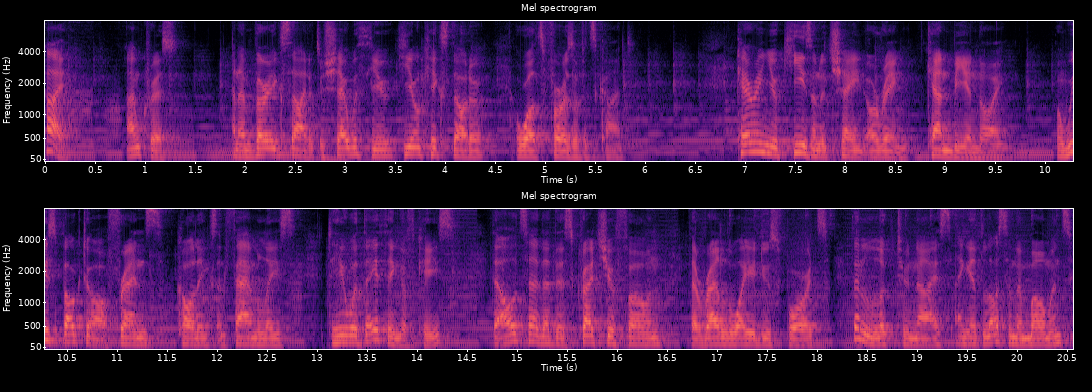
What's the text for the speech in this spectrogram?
Hi, I'm Chris, and I'm very excited to share with you here on Kickstarter a world's first of its kind. Carrying your keys on a chain or ring can be annoying. When we spoke to our friends, colleagues and families to hear what they think of keys, they all said that they scratch your phone, they rattle while you do sports, they don't look too nice and get lost in the moments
